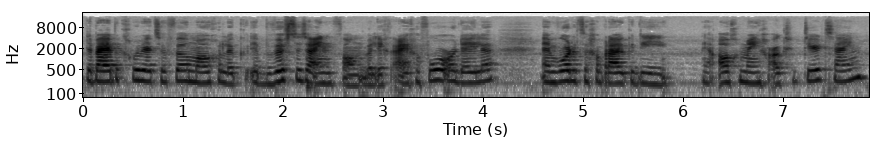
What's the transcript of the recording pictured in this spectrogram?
Daarbij heb ik geprobeerd zoveel mogelijk ja, bewust te zijn van wellicht eigen vooroordelen en woorden te gebruiken die ja, algemeen geaccepteerd zijn.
